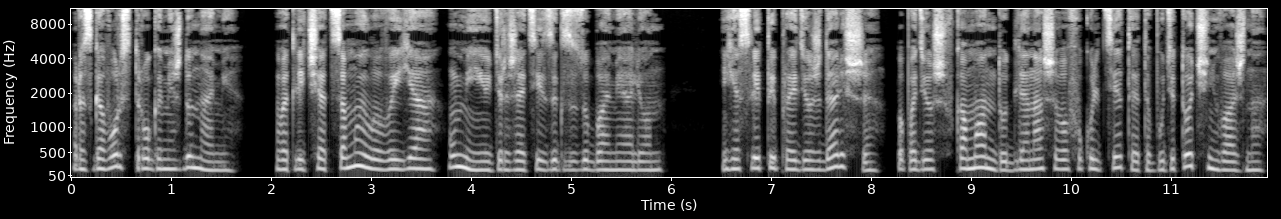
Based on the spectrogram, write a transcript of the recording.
Разговор строго между нами. В отличие от Самойловой, я умею держать язык за зубами, Ален. Если ты пройдешь дальше, попадешь в команду для нашего факультета, это будет очень важно.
